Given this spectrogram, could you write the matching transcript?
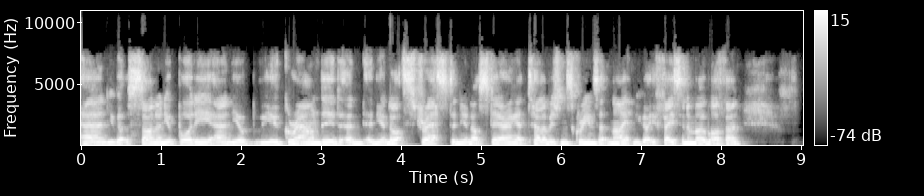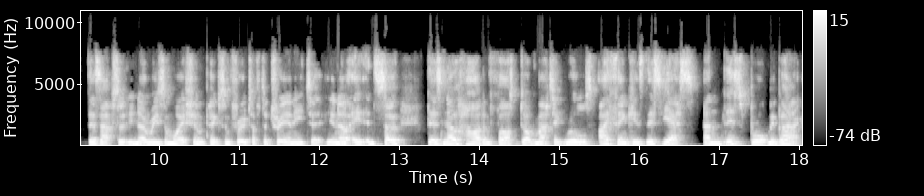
and you've got the sun on your body and you're you're grounded and, and you're not stressed and you're not staring at television screens at night and you've got your face in a mobile phone there's absolutely no reason why you shouldn't pick some fruit off the tree and eat it. You know, it, and so there's no hard and fast dogmatic rules. I think is this yes, and this brought me back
